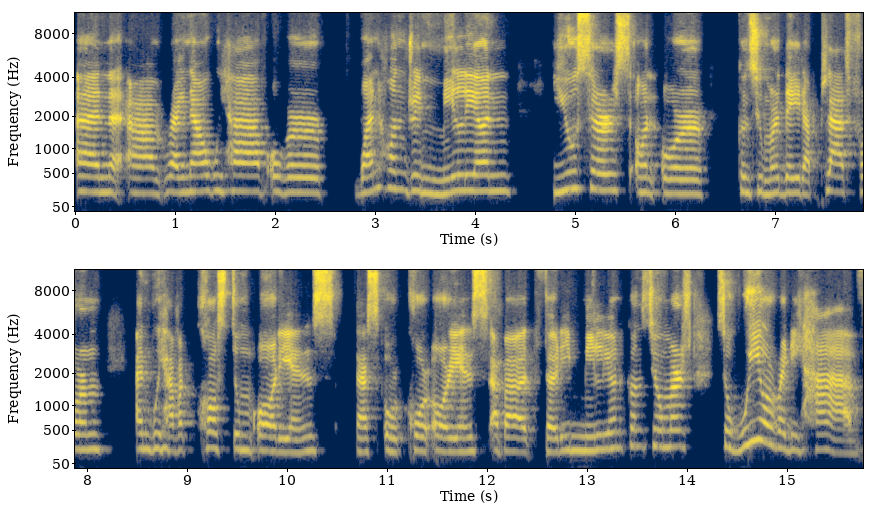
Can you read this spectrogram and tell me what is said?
And um, right now we have over 100 million users on our consumer data platform and we have a custom audience that's our core audience, about 30 million consumers. So we already have,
